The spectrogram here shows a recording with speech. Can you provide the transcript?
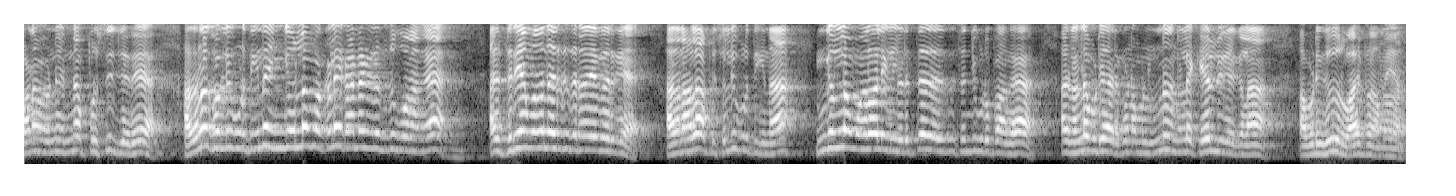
பணம் வேணும்? என்ன ப்ரொசீஜரு அதெல்லாம் சொல்லி கொடுத்தீங்கன்னா இங்கே உள்ள மக்களே கான்ட்ராக்ட் எடுத்துகிட்டு போகிறாங்க அது தெரியாமல் தானே இருக்குது நிறைய பேருக்கு. அதனால அப்படி சொல்லி கொடுத்தீங்கன்னா இங்க உள்ள முதலாளிகள் எடுத்து அதை இது செஞ்சு கொடுப்பாங்க. அது நல்லபடியா இருக்கும். நம்ம இன்னும் நல்ல கேள்வி கேட்கலாம் அப்படிங்கிறது ஒரு வாய்ப்பு அமையும்.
